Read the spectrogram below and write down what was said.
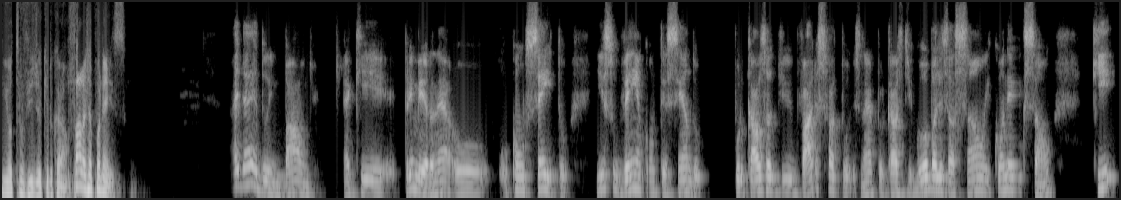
em outro vídeo aqui do canal. Fala japonês. A ideia do inbound é que, primeiro, né, o, o conceito, isso vem acontecendo por causa de vários fatores, né? Por causa de globalização e conexão que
